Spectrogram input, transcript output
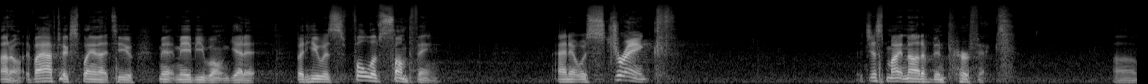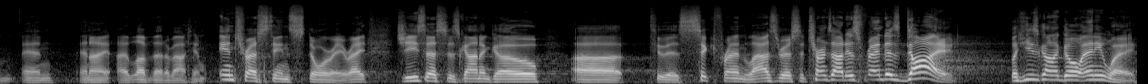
I don't know, if I have to explain that to you, maybe you won't get it. But he was full of something, and it was strength. It just might not have been perfect. Um, and and I, I love that about him. Interesting story, right? Jesus is going to go uh, to his sick friend Lazarus. It turns out his friend has died, but he's going to go anyway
